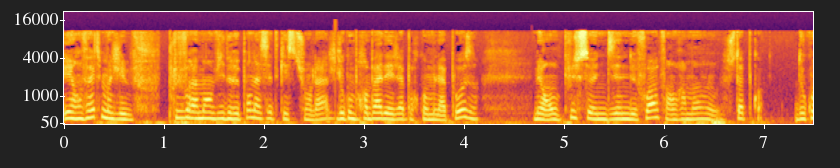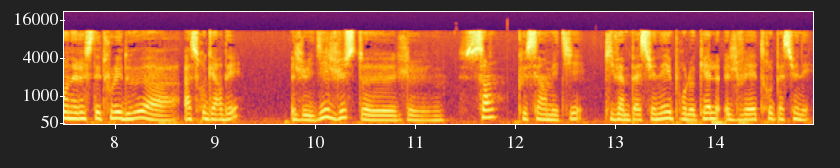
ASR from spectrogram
Et en fait, moi, j'ai plus vraiment envie de répondre à cette question-là. Je ne comprends pas déjà pourquoi on me la pose. Mais en plus, une dizaine de fois, enfin vraiment, stop quoi. Donc on est restés tous les deux à, se regarder. Je lui dit juste, euh, je sens que c'est un métier qui va me passionner et pour lequel je vais être passionnée.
